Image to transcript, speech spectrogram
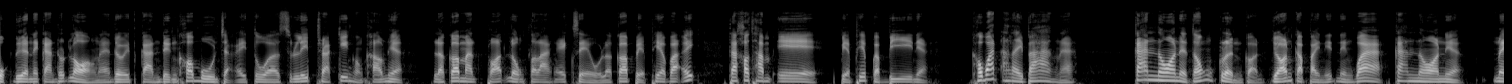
6 เดือนในการทดลองนะ โดยการดึงข้อมูลจากไอตัว sleep tracking ของเขาเนี่ย แล้วก็มาพลอตลงตาราง Excel แล้วก็เปรียบเทียบว่า เอ้ย ถ้าเขาทำ A เปรียบเทียบกับ B เนี่ย เขาวัดอะไรบ้างนะ การนอนเนี่ยต้องเกริ่นก่อน ย้อนกลับไปนิดนึงว่าการนอนเนี่ยใน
